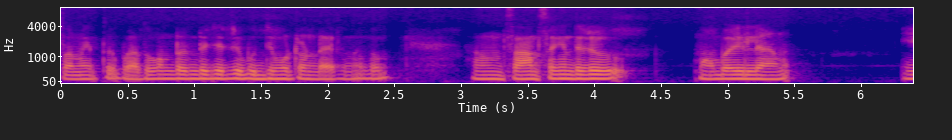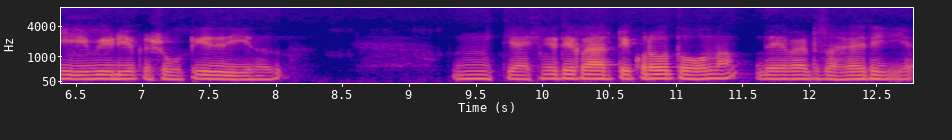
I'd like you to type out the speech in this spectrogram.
സമയത്ത്. അപ്പോൾ അതുകൊണ്ട് എന്റെ ചെറിയ ബുദ്ധിമുട്ടുണ്ടായിരുന്നു. അപ്പം സാംസങ്ങിന്റെ ഒരു മൊബൈലിലാണ് ഈ വീഡിയോ ഒക്കെ ഷൂട്ട് ചെയ്തിരിക്കുന്നത്. അത്യാവശ്യം ചെറിയ ക്ലാരിറ്റി കുറവ് തോന്നാം. ദയവായിട്ട് സഹകരിക്കുക.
